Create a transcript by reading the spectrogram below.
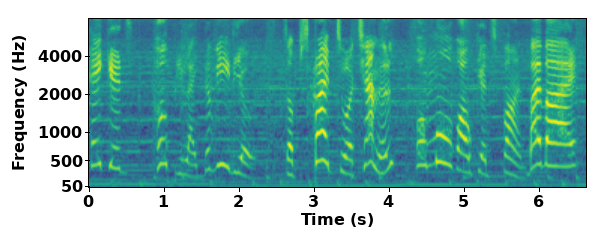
Hey kids, hope you like the video. Subscribe to our channel for more Wow Kidz fun. Bye bye.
